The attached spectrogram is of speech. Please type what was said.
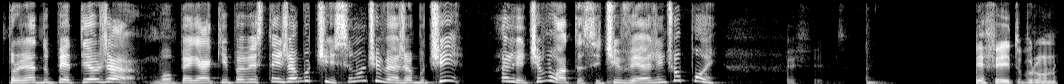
O projeto do PT eu já. Vamos pegar aqui para ver se tem jabuti. Se não tiver jabuti, a gente vota. Se tiver, a gente opõe. Perfeito. Perfeito, Bruno.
